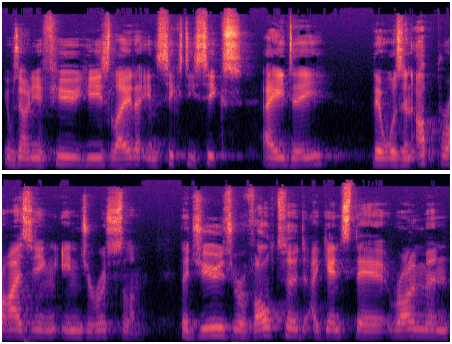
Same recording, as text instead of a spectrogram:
It was only a few years later, in 66 AD, there was an uprising in Jerusalem the Jews revolted against their Roman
